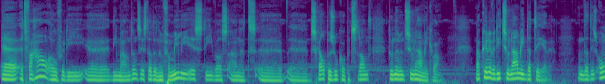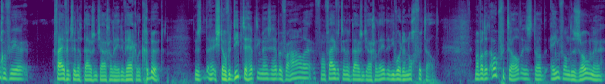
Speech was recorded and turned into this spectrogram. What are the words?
Uh, het verhaal over die, die mountains is dat het een familie is die was aan het schelpen zoeken op het strand toen er een tsunami kwam. Nou kunnen we die tsunami dateren. En dat is ongeveer 25.000 jaar geleden werkelijk gebeurd. Dus als je het over diepte hebt, die mensen hebben verhalen van 25.000 jaar geleden, die worden nog verteld. Maar wat het ook vertelt is dat een van de zonen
